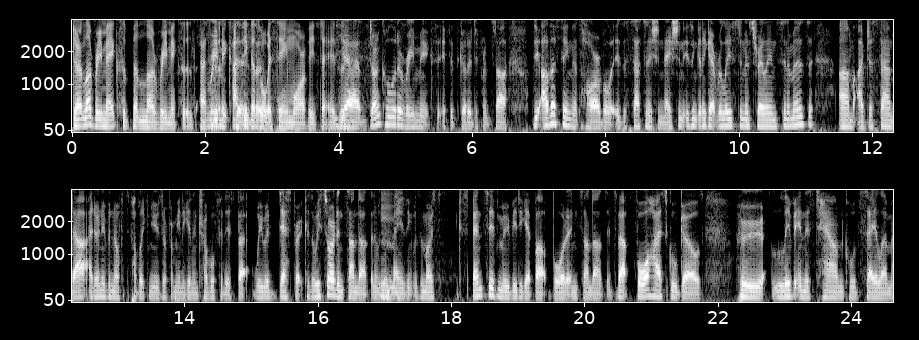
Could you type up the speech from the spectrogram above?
Don't love remakes, but love remixes. I think that- I think that's so- what we're seeing more of these days. Yeah, don't call it a remix if it's got a different star. The other thing that's horrible is Assassination Nation isn't going to get released in Australian cinemas. Um, I've just found out. I don't even know if it's public news or if I'm going to get in trouble for this, but we were desperate because we saw it in Sundance and it was Mm. amazing. It was the most expensive movie to get bought in Sundance. It's about four high school girls who live in this town called Salem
